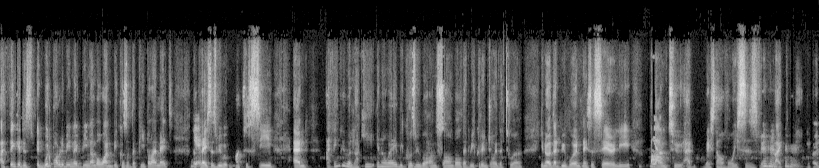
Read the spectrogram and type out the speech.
I think it is. It would probably be be number one because of the people I met, the yes. places we were got to see, and I think we were lucky in a way because we were ensemble that we could enjoy the tour, you know, that we weren't necessarily bound yeah. to have rest our voices mm-hmm, like mm-hmm. you know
